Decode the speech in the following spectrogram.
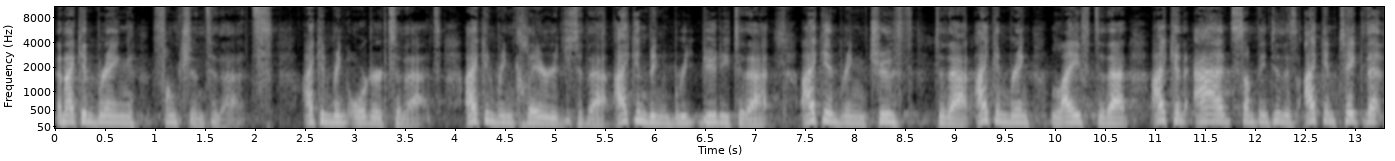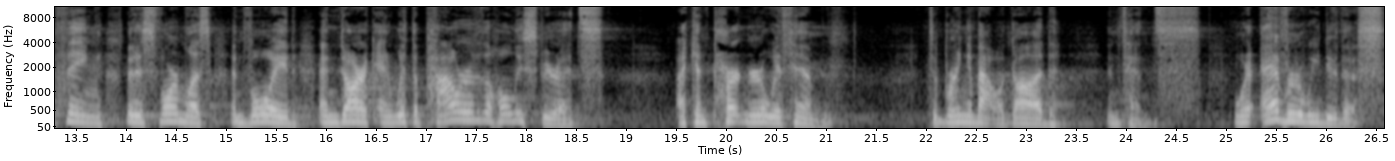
and I can bring function to that. I can bring order to that. I can bring clarity to that. I can bring beauty to that. I can bring truth to that. I can bring life to that. I can add something to this. I can take that thing that is formless and void and dark, and with the power of the Holy Spirit, I can partner with Him to bring about what God intends. Wherever we do this,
